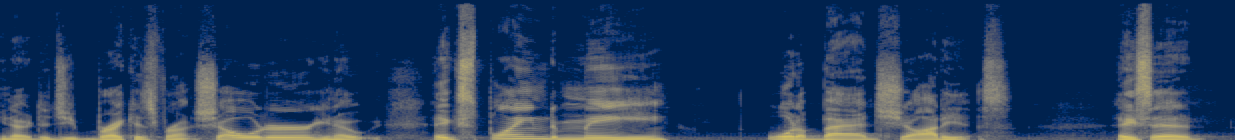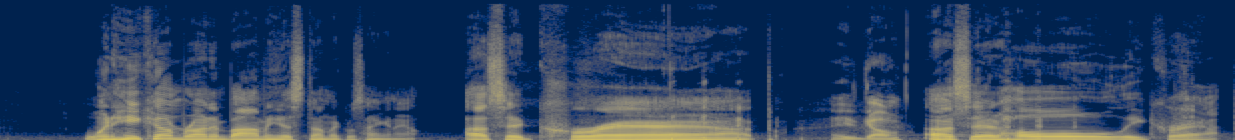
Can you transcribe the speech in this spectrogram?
you know, did you break his front shoulder? You know, explain to me what a bad shot is. He said, when he come running by me, his stomach was hanging out. I said, crap. He's gone. I said, holy crap.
